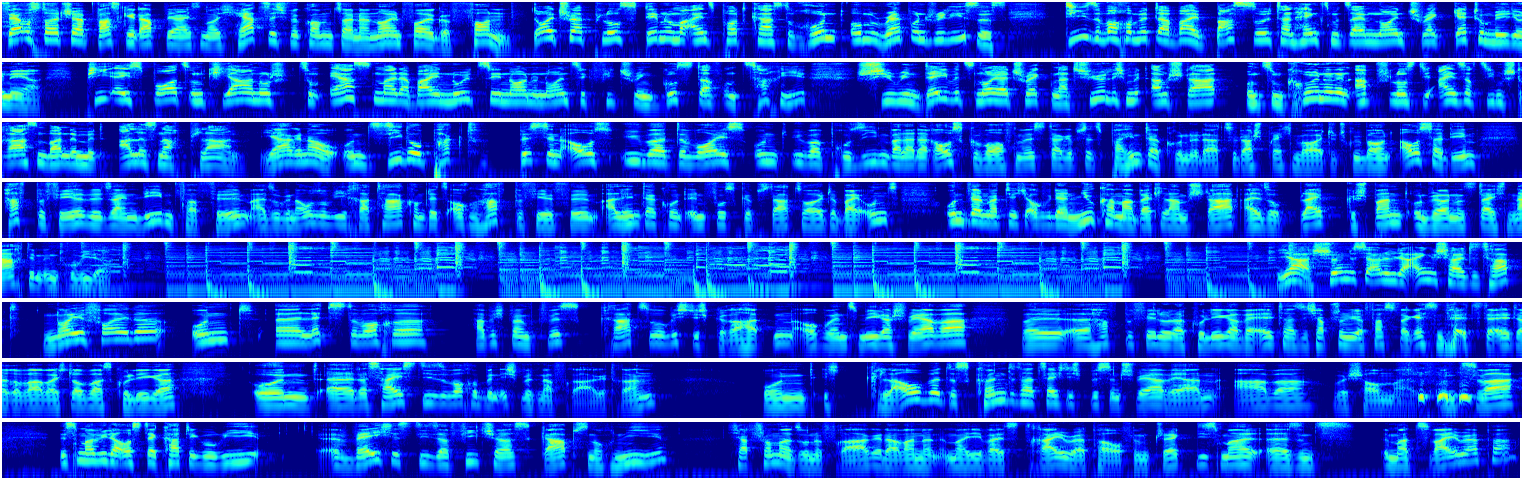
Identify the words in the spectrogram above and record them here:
Servus Deutschrap, was geht ab? Wir heißen euch herzlich willkommen zu einer neuen Folge von Deutschrap Plus, dem Nummer 1 Podcast rund um Rap und Releases. Diese Woche mit dabei Bass Sultan Hanks mit seinem neuen Track Ghetto Millionär. PA Sports und Kianush zum ersten Mal dabei 01099 featuring Gustav und Zachi. Shirin Davids neuer Track natürlich mit am Start. Und zum krönenden Abschluss die 187 Straßenbande mit Alles nach Plan. Ja, genau. Und Sido packt bisschen aus über The Voice und über ProSieben, weil er da rausgeworfen ist. Da gibt es jetzt ein paar Hintergründe dazu, da sprechen wir heute drüber. Und außerdem, Haftbefehl will sein Leben verfilmen. Also genauso wie Ratar kommt jetzt auch ein Haftbefehl-Film. Alle Hintergrundinfos gibt es dazu heute bei uns. Und wir haben natürlich auch wieder ein Newcomer-Battle am Start. Also bleibt gespannt und wir hören uns gleich nach dem Intro wieder. Ja, schön, dass ihr alle wieder eingeschaltet habt. Neue Folge und äh, letzte Woche habe ich beim Quiz gerade so richtig geraten, auch wenn es mega schwer war, weil äh, Haftbefehl oder Kollege, wer älter ist, ich habe schon wieder fast vergessen, wer jetzt der Ältere war, aber ich glaube, war es Kollege. Und äh, das heißt, diese Woche bin ich mit einer Frage dran. Und ich glaube, das könnte tatsächlich ein bisschen schwer werden, aber wir schauen mal. Und zwar ist mal wieder aus der Kategorie, äh, welches dieser Features gab es noch nie? Ich habe schon mal so eine Frage, da waren dann immer jeweils drei Rapper auf einem Track. Diesmal äh, sind es immer zwei Rapper.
